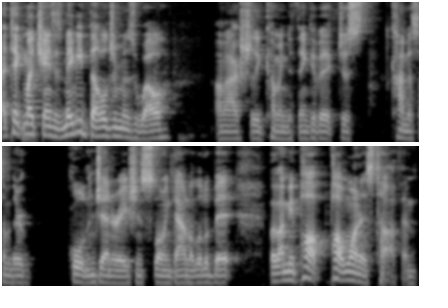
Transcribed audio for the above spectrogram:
I take my chances. Maybe Belgium as well. I'm actually coming to think of it, just kind of some of their golden generation slowing down a little bit. But I mean, pot, pot one is tough. And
